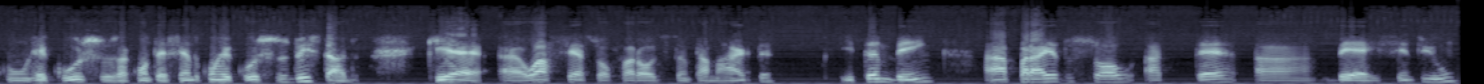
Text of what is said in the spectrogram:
com recursos acontecendo com recursos do Estado, que é o acesso ao Farol de Santa Marta e também a Praia do Sol até a BR 101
